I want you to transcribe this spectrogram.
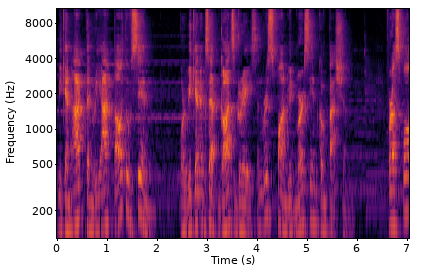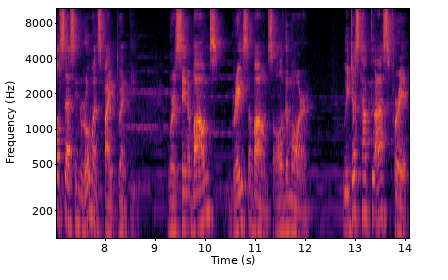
we can act and react out of sin, or we can accept God's grace and respond with mercy and compassion. For as Paul says in Romans 5:20, where sin abounds, grace abounds all the more. We just have to ask for it.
